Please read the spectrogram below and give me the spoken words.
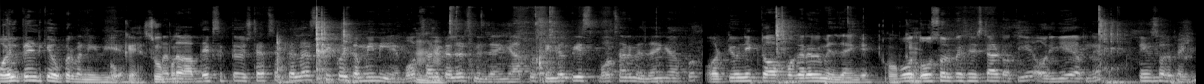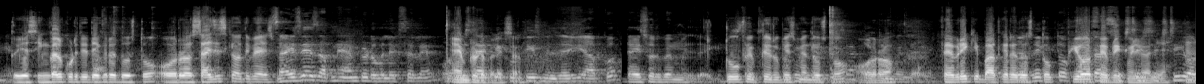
ऑयल प्रिंट के ऊपर बनी हुई है। मतलब आप देख सकते हो इस टाइप से कलर्स की कोई कमी नहीं है। बहुत हम्म, सारे कलर्स मिल जाएँगे आपको सिंगल पीस बहुत सारे मिल जाएँगे आपको। और ट्यूनिक टॉप वगैरह भी मिल जाएँगे। वो दो सौ रुपए से स्टार्ट होती है और ये अपने तीन सौ रुपए की तो ये सिंगल कुर्ती देख रहे हो दोस्तों और साइजेस क्या होती है साइजेस अपने एम टू डबल एक्सएल है double की XL. कुर्तीज मिल जाएगी आपको ढाई सौ रुपए में मिल जाएगी। टू फिफ्टी रुपीज़ में दोस्तों और मिल जाएगी। फैब्रिक की बात करें दोस्तों प्योर फैब्रिक 60, मिलने वाली है। और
